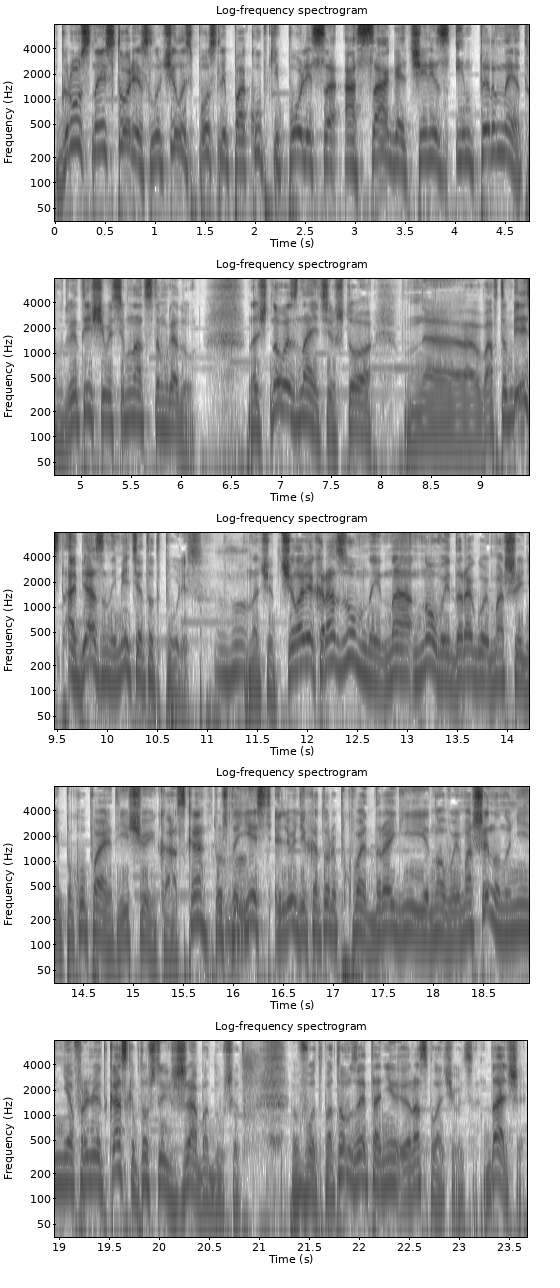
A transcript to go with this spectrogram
Грустная история случилась после покупки полиса ОСАГО через интернет в 2018 году. Значит, ну вы знаете, что э, автомобилист обязан иметь этот полис. Значит, человек разумный на новой дорогой машине покупает еще и каска, потому что есть люди, которые покупают дорогие новые машины, но не, не оформляют каска, потому что их жаба душит. Вот, потом за это они расплачиваются. Дальше.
